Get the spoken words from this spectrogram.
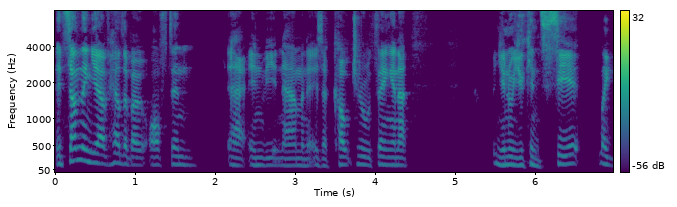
it's something yeah I've heard about often uh, in Vietnam, and it is a cultural thing. And I, you know, you can see it like,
